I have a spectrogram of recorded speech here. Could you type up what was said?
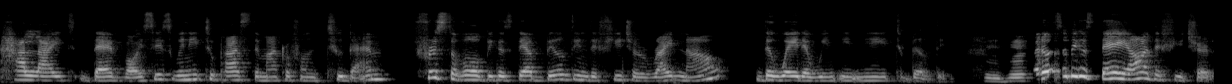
highlight their voices. We need to pass the microphone to them. First of all, because they're building the future right now the way that we need to build it. Mm-hmm. But also because they are the future,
